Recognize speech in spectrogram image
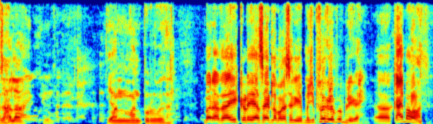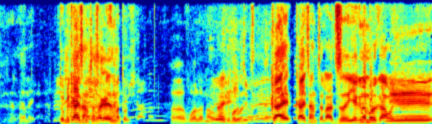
झाला. मन मनपूर्व झालं. बरं आता इकडे या साईडला बघा सगळे. म्हणजे सगळे पब्लिक आहे. अं, काय भावा तुम्ही काय सांगता सगळ्यात महत्वाची? बोला ना. काय काय सांगचाल आज एक नंबर गाव मी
